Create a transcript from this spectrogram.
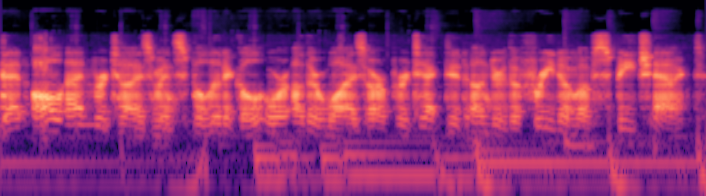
That all advertisements, political or otherwise, are protected under the Freedom of Speech Act.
